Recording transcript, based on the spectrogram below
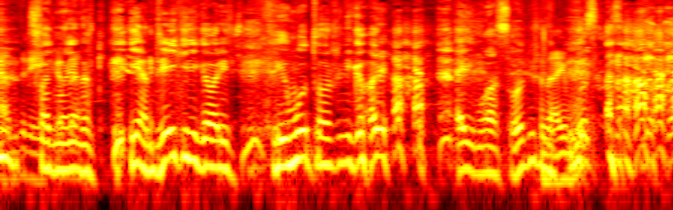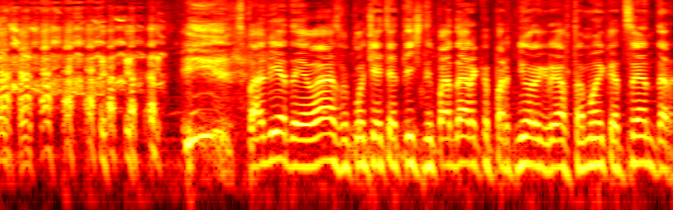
Андрейка, Свадьба да. Малиновки? И Андрейке не говорит, ему тоже не говорят, а ему особенно. Да, ему... С победой вас! Вы получаете отличный подарок от партнера игры «Автомойка Центр».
